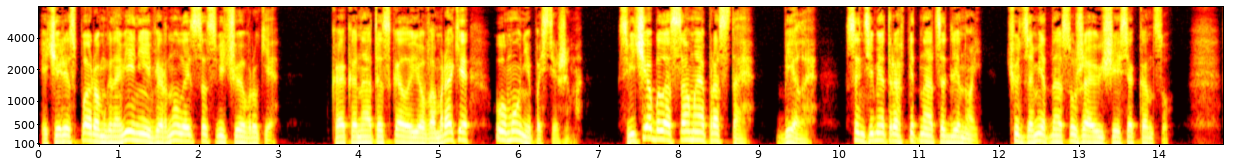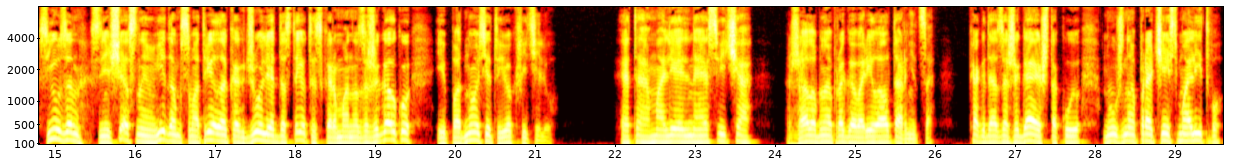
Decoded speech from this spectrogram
и через пару мгновений вернулась со свечой в руке. Как она отыскала ее во мраке, уму непостижимо. Свеча была самая простая, белая, сантиметров 15 длиной, чуть заметно сужающаяся к концу. Сьюзан с несчастным видом смотрела, как Джулия достает из кармана зажигалку и подносит ее к фитилю. «Это молельная свеча», — жалобно проговорила алтарница. «Когда зажигаешь такую, нужно прочесть молитву».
